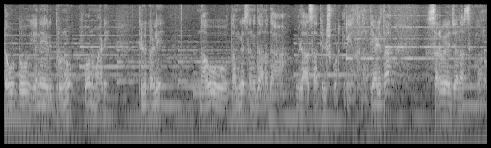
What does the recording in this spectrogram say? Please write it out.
ಡೌಟು ಏನೇ ಇದ್ರೂ ಫೋನ್ ಮಾಡಿ ತಿಳ್ಕೊಳ್ಳಿ. ನಾವು ತಮಗೆ ಸನ್ನಿಧಾನದ ವಿಳಾಸ ತಿಳಿಸ್ಕೊಡ್ತೀರಿ ಅಂತ ಹೇಳ್ತಾ, ಸರ್ವೇ ಜನ ಸುಖವನ್ನು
